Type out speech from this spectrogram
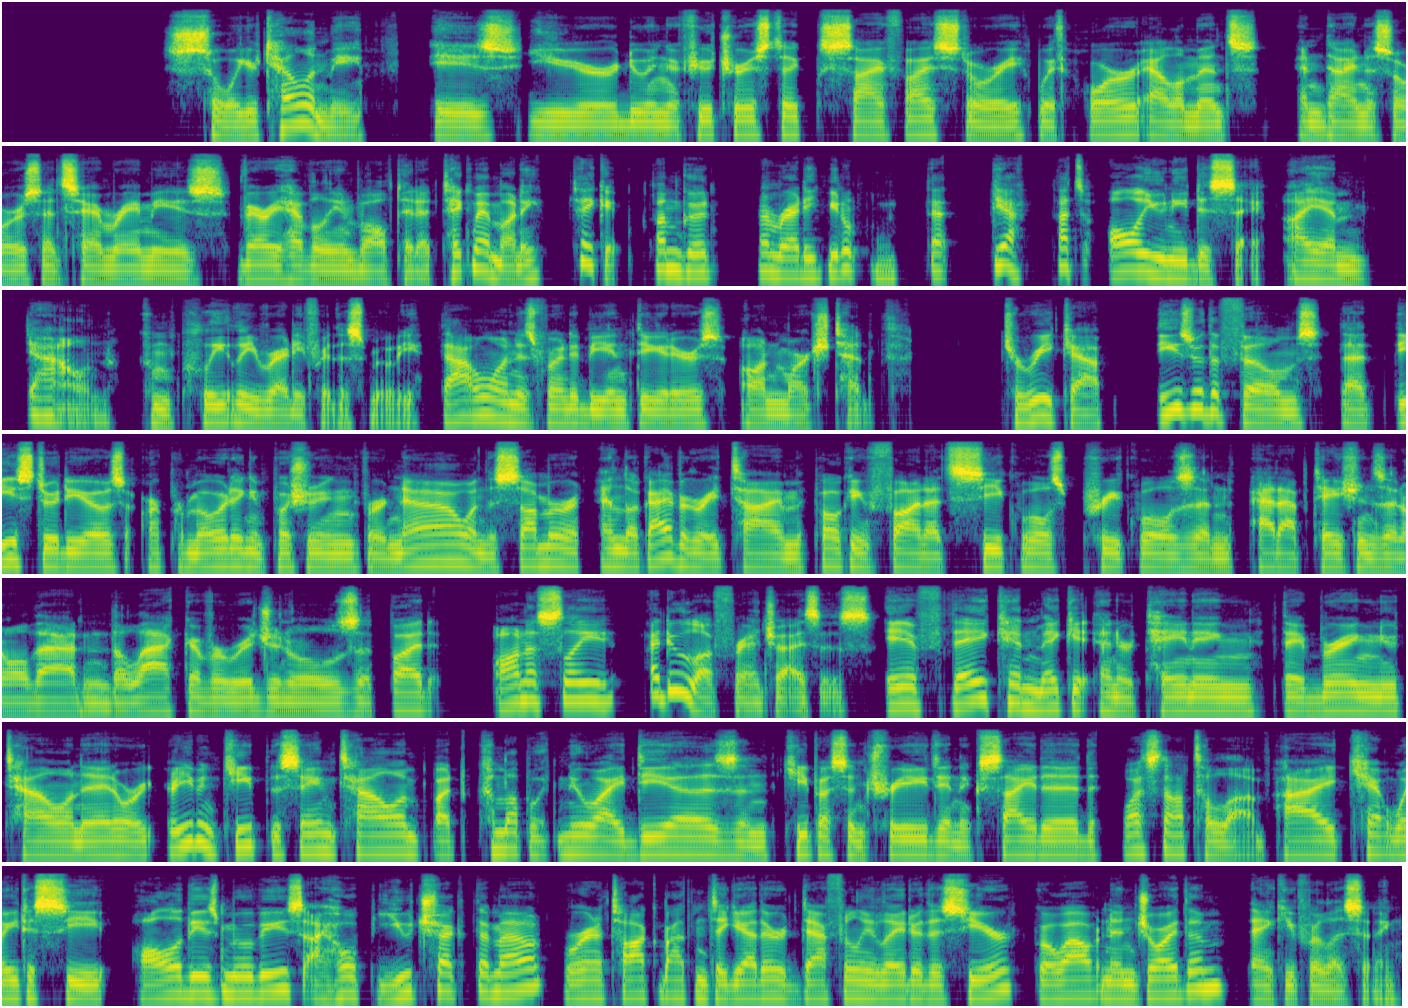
So, what you're telling me is you're doing a futuristic sci fi story with horror elements and dinosaurs, and Sam Raimi is very heavily involved in it. Take my money, take it. I'm good. I'm ready. You don't, that, yeah, that's all you need to say. I am down, completely ready for this movie. That one is going to be in theaters on March 10th. To recap, these are the films that these studios are promoting and pushing for now in the summer. And look, I have a great time poking fun at sequels, prequels, and adaptations and all that, and the lack of originals. But honestly, I do love franchises. If they can make it entertaining, they bring new talent in, or, even keep the same talent, but come up with new ideas and keep us intrigued and excited, what's not to love? I can't wait to see all of these movies. I hope you check them out. We're going to talk about them together definitely later this year. Go out and enjoy them. Thank you for listening.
